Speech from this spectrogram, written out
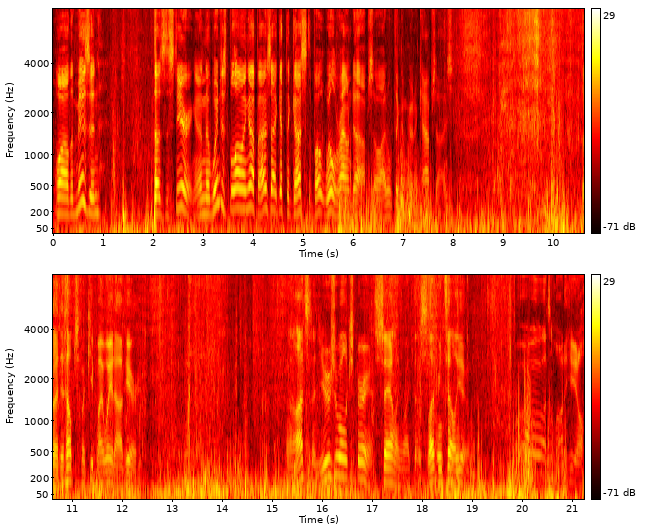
while the mizzen does the steering. And the wind is blowing up. As I get the gust, the boat will round up, so I don't think I'm going to capsize. But it helps if I keep my weight out here. Now that's an unusual experience sailing like this, let me tell you. Oh, that's a lot of heel.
